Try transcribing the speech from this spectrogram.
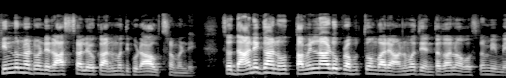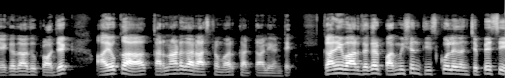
కింద ఉన్నటువంటి రాష్ట్రాల యొక్క అనుమతి కూడా అవసరం అండి. సో దానికి గాను తమిళనాడు ప్రభుత్వం వారి అనుమతి ఎంతగానో అవసరం ఈ మేఘదాదు ప్రాజెక్ట్ ఆ యొక్క కర్ణాటక రాష్ట్రం వారు కట్టాలి అంటే. కానీ వారి దగ్గర పర్మిషన్ తీసుకోలేదని చెప్పేసి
